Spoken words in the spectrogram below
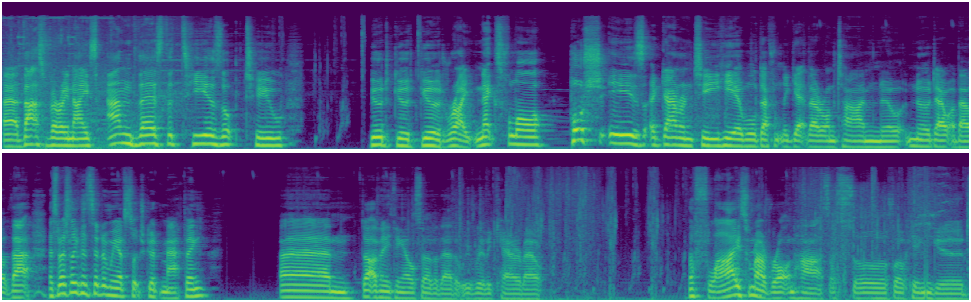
Uh, that's very nice. And there's the tears up too. Good, good, good. Right, next floor. Hush is a guarantee here. We'll definitely get there on time. No no doubt about that. Especially considering we have such good mapping. Um, don't have anything else over there that we really care about. The flies from our Rotten Hearts are so fucking good.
